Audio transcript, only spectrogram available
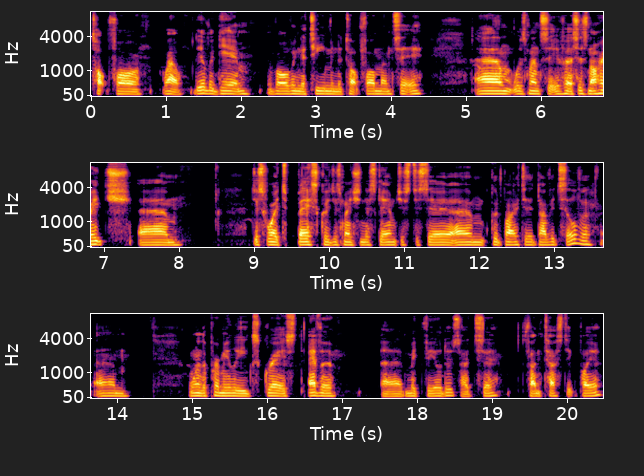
top four, well, the other game involving a team in the top four, Man City, um, was Man City versus Norwich. Um, just wanted to basically just mention this game just to say um, goodbye to David Silva, um, one of the Premier League's greatest ever uh, midfielders, I'd say. Fantastic player,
